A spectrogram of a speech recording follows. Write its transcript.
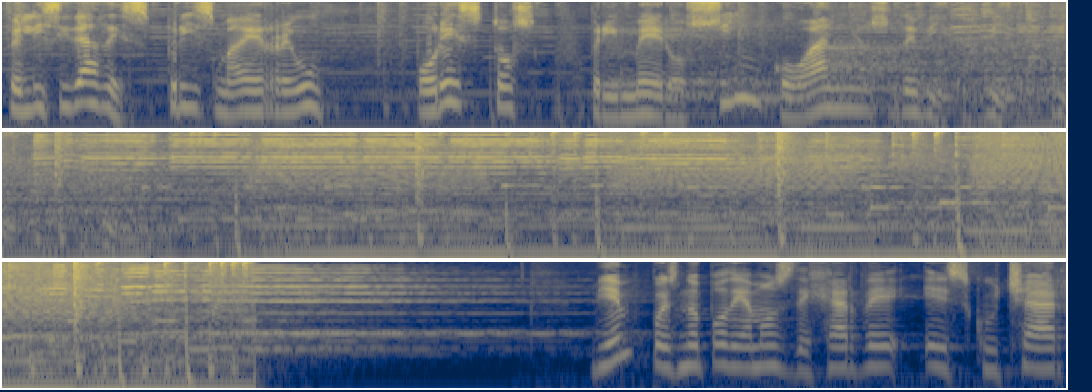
Felicidades, Prisma RU, por estos primeros cinco años de vida. vida, vida. Bien, pues no podíamos dejar de escuchar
